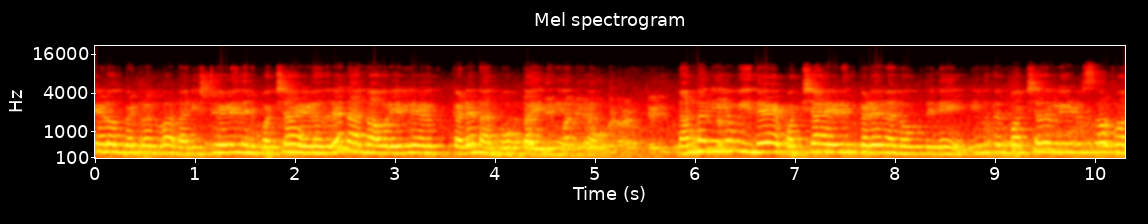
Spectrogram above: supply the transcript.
ಕೇಳೋದು ಬೆಟ್ರಲ್ವಾ ನಾನು ಇಷ್ಟು ಹೇಳಿದ್ದೀನಿ ಪಕ್ಷ ಹೇಳಿದ್ರೆ ನಾನು ಅವ್ರು ಎಲ್ಲಿ ಹೇಳಿದ ಕಡೆ ನಾನು ಹೋಗ್ತಾ ಇದ್ದೀನಿ ನನ್ನ ನಿಲುವು ಇದೆ ಪಕ್ಷ ಹೇಳಿದ ಕಡೆ ನಾನು ಹೋಗ್ತೀನಿ. ಇವತ್ತು ಪಕ್ಷದ ಲೀಡರ್ಸ್ ಅಥವಾ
